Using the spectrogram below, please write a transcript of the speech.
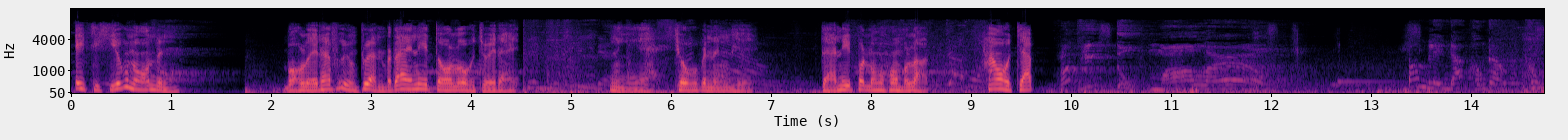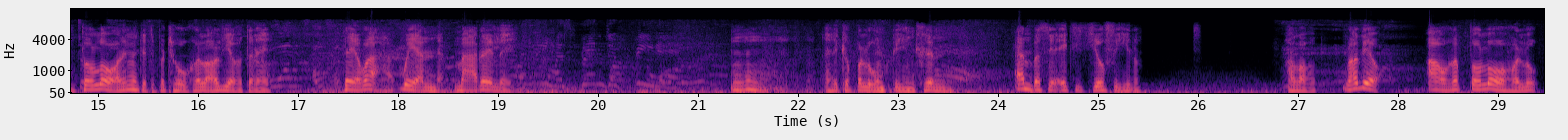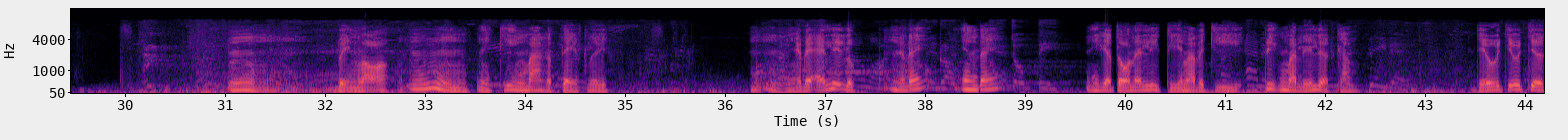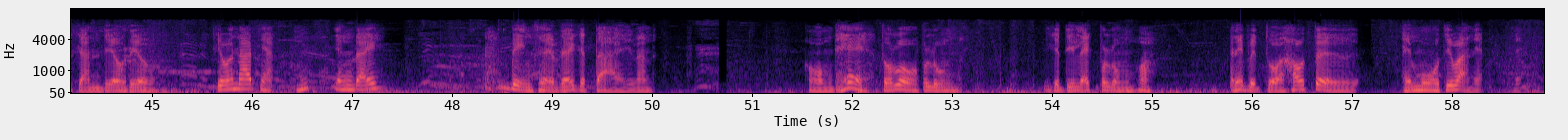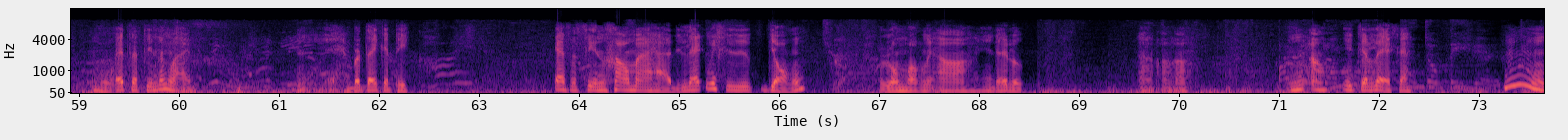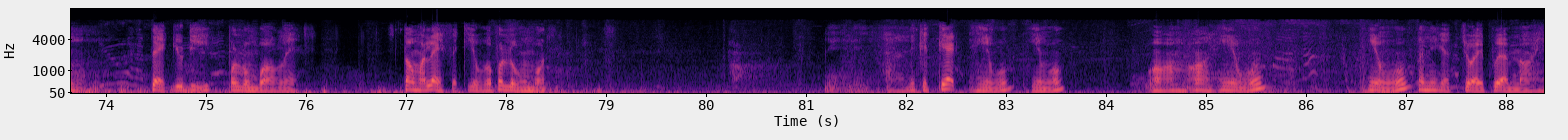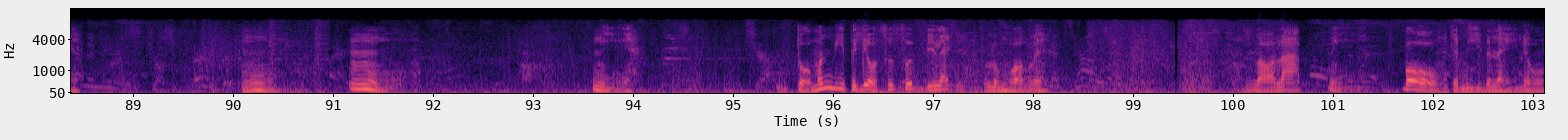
ไอ้ที่คิ้วโนหนึ่งบอกเลยนะเพื่อนเพื่อนมาได้นี่โตโลช่วยได้ นี่ไงโชว์เป็นหนึ่งทีแต่อันนี่พะลุงคงบลอดเฮาจับป้อมเลนดักของเราถูกโตโลนี่มันก็จะประทูเขาล้อเลียวตัวเลยแต่ว่าเวียนเนี่ยมาได้เลย has been defeated. อืมอันนี้ก็ประลุงปีนขึ้นแอมเบอร์เซียเอ็กซ์คิวฟีนฮัลโหลแล้วเดี๋ยว เอาครับโตโลเหรอลูกอืมเบ่งล้อ อืมนี่กิ้งมากระเตกเลย อืมยังได้ไอ้ลิลูกยังได้ขอเรายังได้นี่ก็ตัวนั้นลิตีมาตะกี้ปิ้งมาเลือดค Defeated. ำเดี๋ยวเจอเจอกันเดี๋ยวเดี๋ยวเทวนาถเนี่ยยังได้เบ่งเสพได้ก็ตายนั่นของแท้ตัวโลปลุงนี่ก็ตีเล็กปลุงพ่ออันนี้เป็นตัวเคาน์เตอร์ไอ้หมูที่ว่าเนี่ยหมูแอสซินทั้งหลายบันไดกระติกแอสซินเข้ามาหาดิเล็กนี่คือหยอง ลงบอกเลยอ่ายังได้หรืออ่าอ่าอืมเอานี่จะแหลกไงโจมตีอืมแตกอยู่ดีปลุงบอกเลย ต้องมาแลกสกิลกับปลุงหมด นี่อันนี้ก็แก๊กหิวหิวอ๋ออ๋อหิวหิวอันนี้ก็ช่วยเพื่อนหน่อยอืมอืมนี่ ตัวมันมีประโยชน์สุดๆ ดีแลกลุงบอกเลย รอรับนี่โบมันจะหนีไปไหนเดี๋ยว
